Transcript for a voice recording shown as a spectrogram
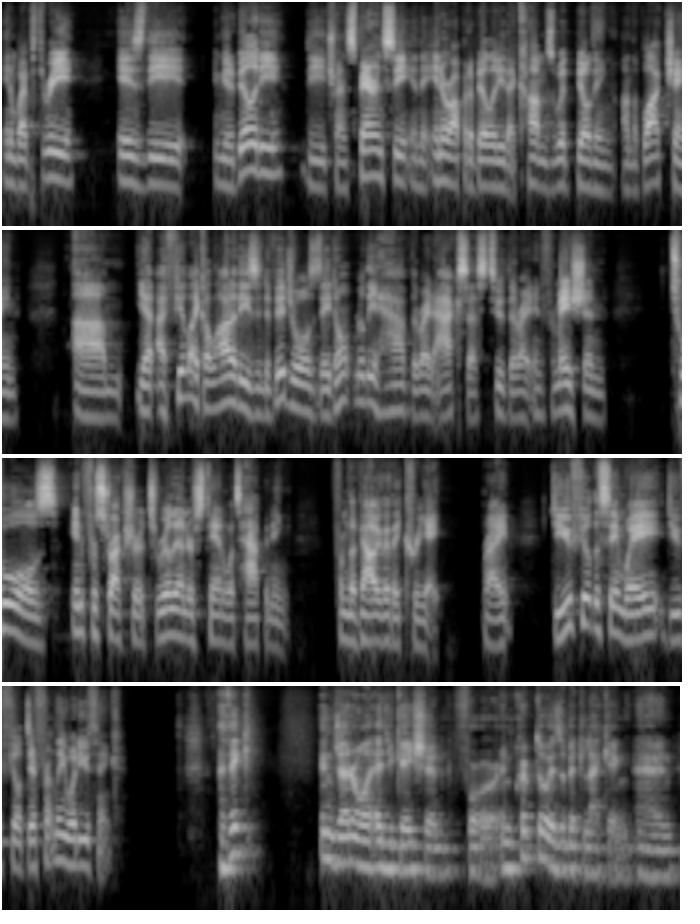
in Web3 is the immutability, the transparency, and the interoperability that comes with building on the blockchain. Um, yet I feel like a lot of these individuals, they don't really have the right access to the right information tools, infrastructure to really understand what's happening from the value that they create, right? Do you feel the same way? Do you feel differently? What do you think? I think in general, education for in crypto is a bit lacking. And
